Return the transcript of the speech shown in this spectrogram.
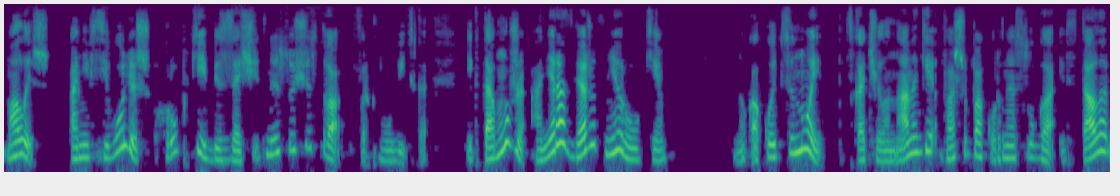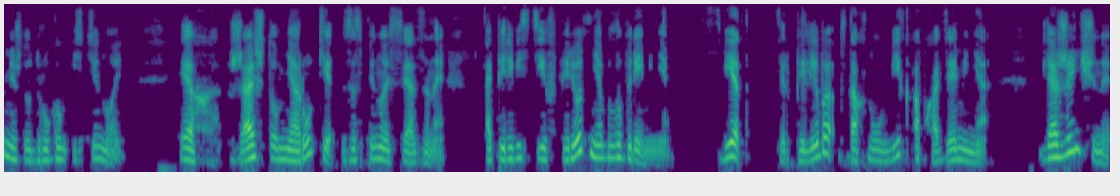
«Малыш, они всего лишь хрупкие беззащитные существа», – фыркнул Витька. «И к тому же они развяжут мне руки». «Но какой ценой?» – подскочила на ноги ваша покорная слуга и встала между другом и стеной. «Эх, жаль, что у меня руки за спиной связаны. а перевести их вперед не было времени. «Свет!» – терпеливо вздохнул Вик, обходя меня. «Для женщины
